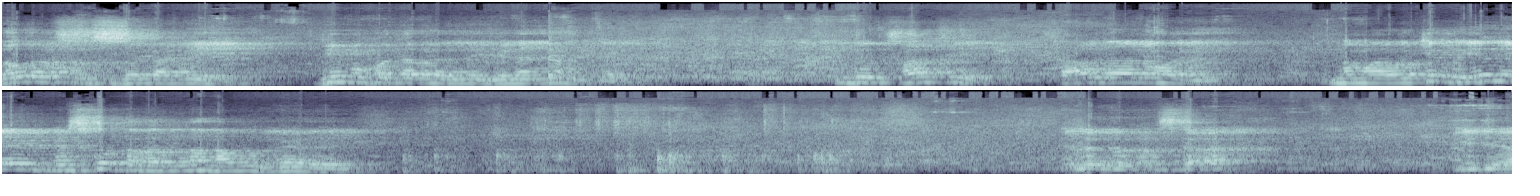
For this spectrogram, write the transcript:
ಗೌರವ ಸಲ್ಲಿಸಬೇಕಾಗಿ ಭೀಮ ಬಂಧಗಳಲ್ಲಿ ವಿನಂತಿ ಮಾಡಿದ್ದೇವೆ ಇದು ಸಾಕ್ಷಿ, ಸಾವಧಾನವಾಗಿ ನಮ್ಮ ವಕೀಲರು ಏನು ಹೇಳಿ ನಡೆಸ್ಕೊಡ್ತಾರೆ ಅದನ್ನ ನಾವು ಹೇಳಿ ಎಲ್ಲರಿಗೂ ನಮಸ್ಕಾರ. ಈ ದಿನ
